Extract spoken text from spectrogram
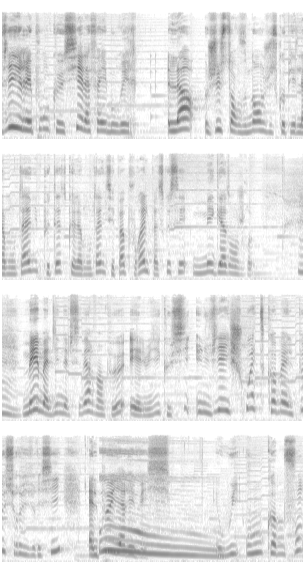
vieille répond que si elle a failli mourir là, juste en venant jusqu'au pied de la montagne, peut-être que la montagne c'est pas pour elle parce que c'est méga dangereux. Mhm. Mais Madeleine, elle s'énerve un peu et elle lui dit que si une vieille chouette comme elle peut survivre ici, elle peut y arriver. Et Oui, ou comme font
